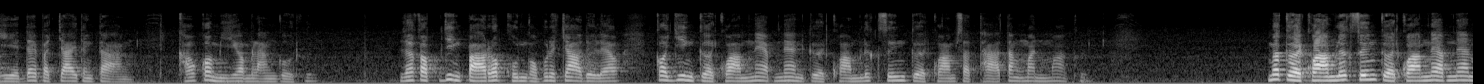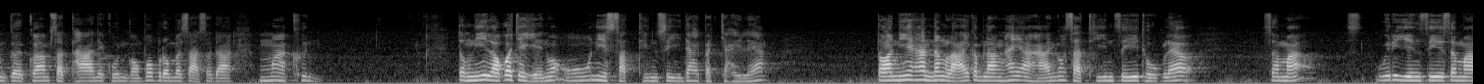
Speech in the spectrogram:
เหตุได้ปัจจัยต่างๆเขาก็มีกำลังเกิดขึ้น แล้วก็ยิ่งปารบคุณของพระเจ้าด้วยแล้ว ก็ยิ่งเกิดความแนบแน่น เกิดความลึกซึ้ง เกิดความศรัทธาตั้งมั่นมากขึ้น เมื่อเกิดความลึกซึ้ง เกิดความแนบแน่น เกิดความศรัทธาในคุณของพระบรมศาสดามากขึ้น ตรงนี้เราก็จะเห็นว่าโอ้นี่สัตทินรีได้ปัจจัยแล้ว ตอนนี้ท่านทั้งหลายกำลังให้อาหารของสัตทินรีถูกแล้วสมะวิริยินรีสมา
